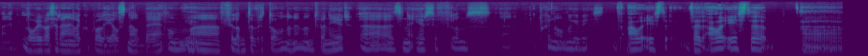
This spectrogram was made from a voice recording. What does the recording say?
maar Looi was er eigenlijk ook wel heel snel bij om Ja. eh, film te vertonen. Hè? Want wanneer eh, zijn de eerste films opgenomen geweest? De allereerste, enfin, de allereerste eh,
